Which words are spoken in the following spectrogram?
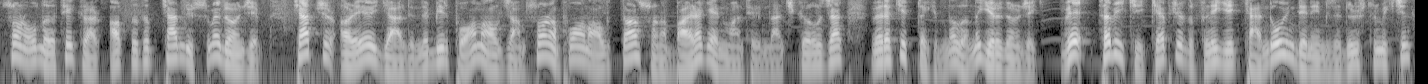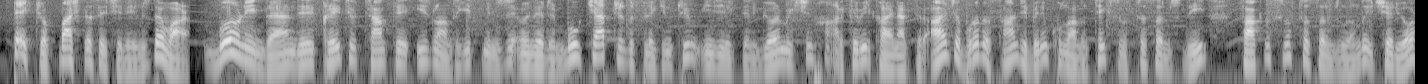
sonra onları tekrar atlatıp kendi üstüme döneceğim. Capture araya geldiğimde bir puan alacağım. Sonra puan aldıktan sonra bayrak envanterimden çıkarılacak ve rakip takımın alanına geri dönecek. Ve tabii ki Capture the Flag'i kendi oyun deneyimize dönüştürmek için pek çok başka seçeneğimiz de var. Bu örneğin dayandığı Creative Template Island'a gitmenizi öneririm. Bu Capture the Flag'in tüm inceliklerini görmek için harika bir kaynaktır. Ayrıca burada sadece benim kullandığım tek sınıf tasarımcısı değil, farklı sınıf tasarımcılarını da içeriyor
